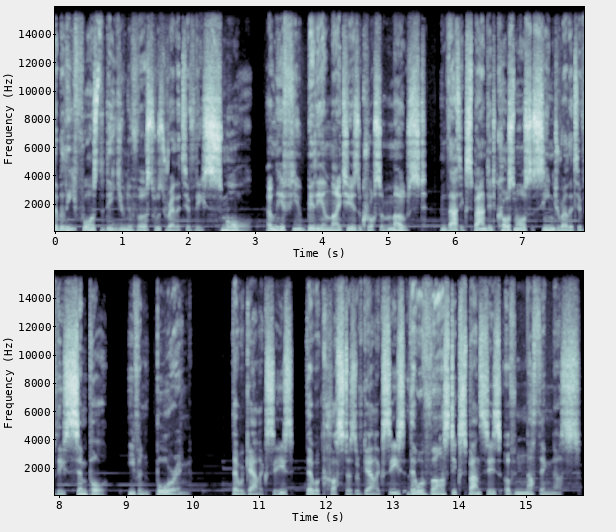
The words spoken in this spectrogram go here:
the belief was that the universe was relatively small, only a few billion light years across at most, and that expanded cosmos seemed relatively simple, even boring. There were galaxies, there were clusters of galaxies, there were vast expanses of nothingness.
